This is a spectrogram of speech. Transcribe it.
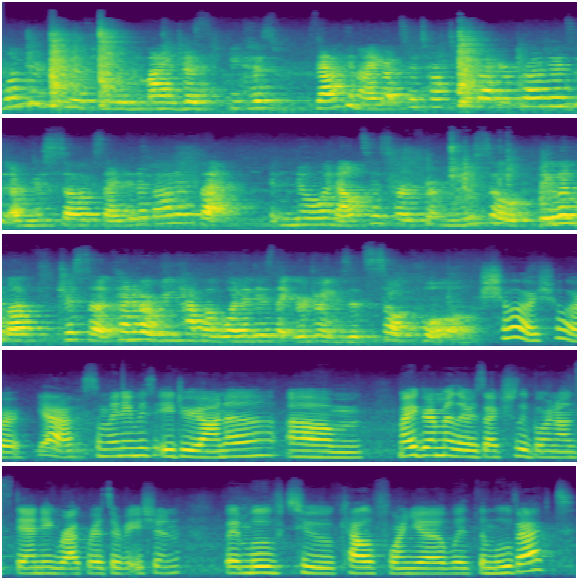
wondered too if you wouldn't mind just, because Zach and I got to talk to you about your project, I'm just so excited about it, but no one else has heard from you, so we would love just a kind of a recap of what it is that you're doing, because it's so cool. Sure, sure. Yeah, so my name is Adriana. Um, my grandmother was actually born on Standing Rock Reservation, but moved to California with the MOVE Act.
